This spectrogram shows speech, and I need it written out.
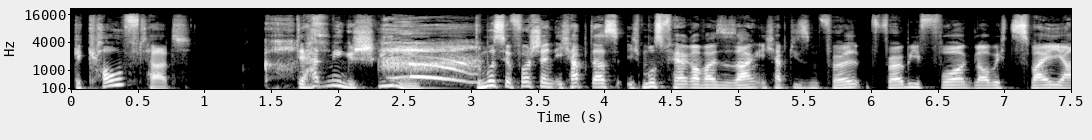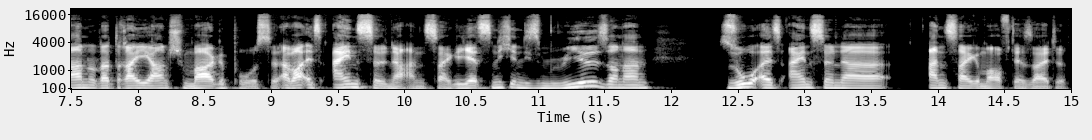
gekauft hat, der hat mir geschrieben. Du musst dir vorstellen, ich habe das, ich muss fairerweise sagen, ich habe diesen Fur Furby vor, glaube ich, zwei Jahren oder drei Jahren schon mal gepostet. Aber als einzelne Anzeige. Jetzt nicht in diesem Reel, sondern so als einzelne Anzeige mal auf der Seite.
